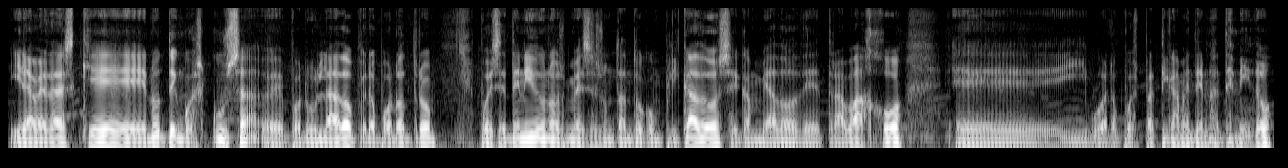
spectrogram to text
y la verdad es que no tengo excusa, eh, por un lado, pero por otro, pues he tenido unos meses un tanto complicados, he cambiado de trabajo eh, y bueno, pues prácticamente no he tenido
